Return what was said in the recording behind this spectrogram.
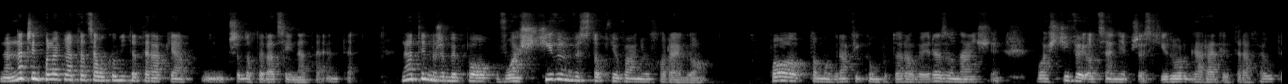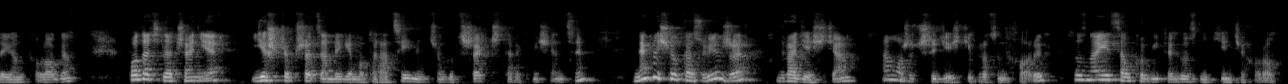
Na, czym polega ta całkowita terapia przedoperacyjna TNT? Na tym, żeby po właściwym wystopniowaniu chorego, po tomografii komputerowej, rezonansie, właściwej ocenie przez chirurga, radioterapeutę i onkologa, podać leczenie jeszcze przed zabiegiem operacyjnym w ciągu 3-4 miesięcy. I nagle się okazuje, że 20, a może 30% chorych doznaje całkowitego zniknięcia choroby.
